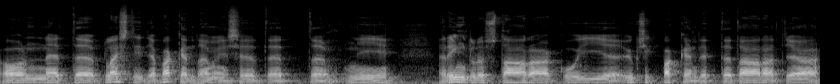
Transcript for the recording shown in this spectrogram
on need plastid ja pakendamised, et nii ringlustaara kui üksikpakendite taarad ja,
